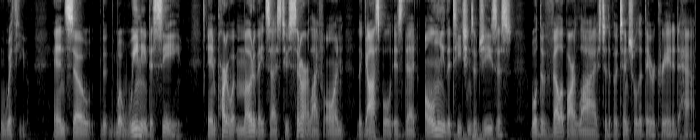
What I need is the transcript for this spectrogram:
with you. And so, the, what we need to see, and part of what motivates us to center our life on the gospel, is that only the teachings of Jesus will develop our lives to the potential that they were created to have.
